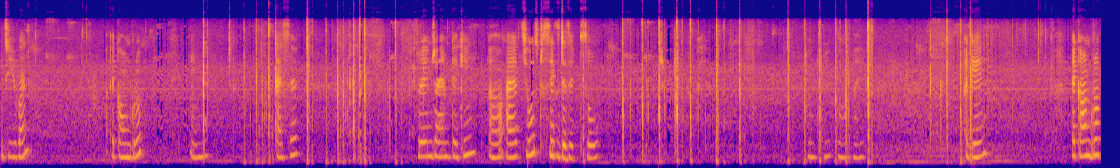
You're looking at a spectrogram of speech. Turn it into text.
NCG1 account group. In asset. Range I am taking uh, I have chosen 6 digits so. 2 3 4 5 again. Account group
